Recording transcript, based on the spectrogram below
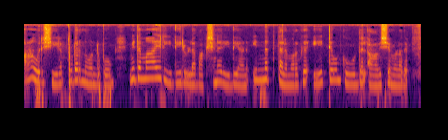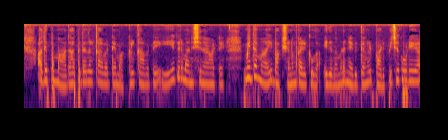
ആ ഒരു ശീലം തുടർന്നു കൊണ്ടുപോകും. മിതമായ രീതിയിലുള്ള ഭക്ഷണ രീതിയാണ് ഇന്നത്തെ തലമുറയ്ക്ക് ഏറ്റവും കൂടുതൽ ആവശ്യമുള്ളത്. അതിപ്പോൾ മാതാപിതാക്കൾക്കാവട്ടെ മക്കൾക്കാവട്ടെ ഏതൊരു മനുഷ്യനാവട്ടെ മിതമായി ഭക്ഷണം കഴിക്കുക. ഇത് നമ്മുടെ നബിത്തങ്ങൾ പഠിപ്പിച്ച കൂടിയ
